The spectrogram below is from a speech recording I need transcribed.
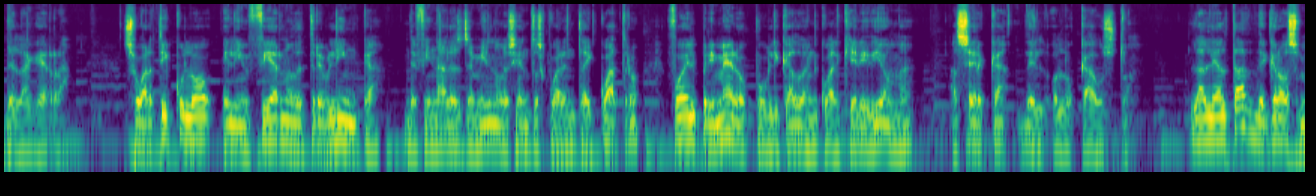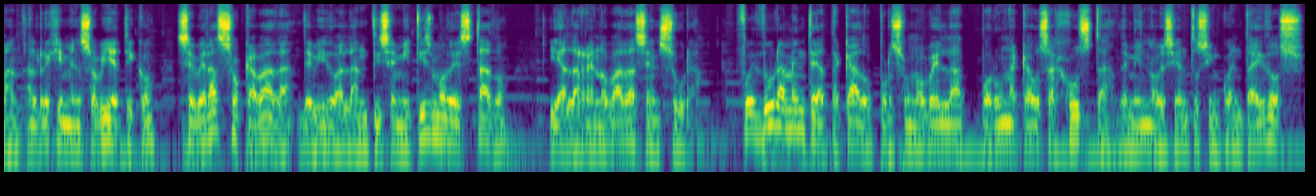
de la guerra. Su artículo El infierno de Treblinka de finales de 1944, fue el primero publicado en cualquier idioma acerca del Holocausto. La lealtad de Grossman al régimen soviético se verá socavada debido al antisemitismo de Estado y a la renovada censura. Fue duramente atacado por su novela Por una causa justa de 1952.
